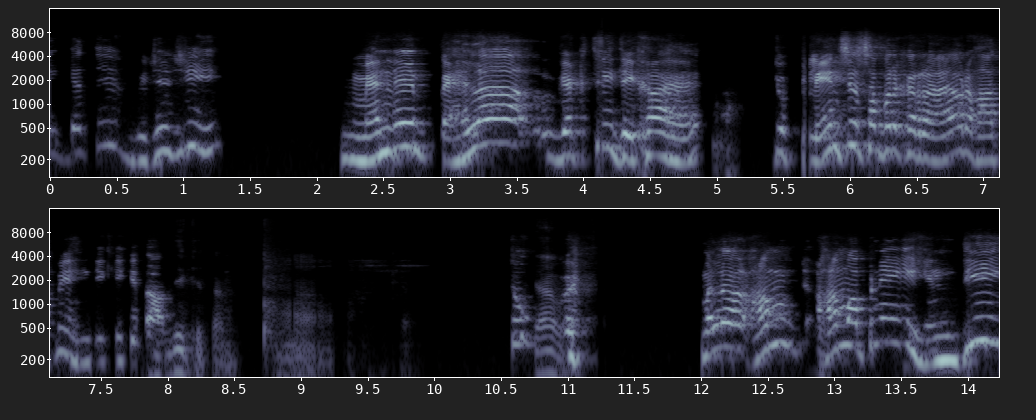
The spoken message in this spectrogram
कहते विजय जी मैंने पहला व्यक्ति देखा है जो प्लेन से सफ़र कर रहा है और हाथ में हिंदी की किताब किताब हाँ। तो मतलब हम हम अपने हिंदी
